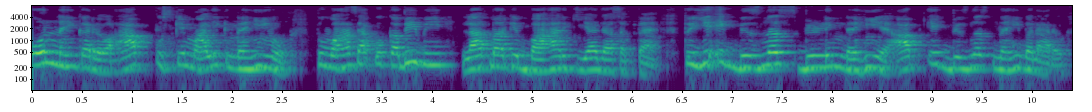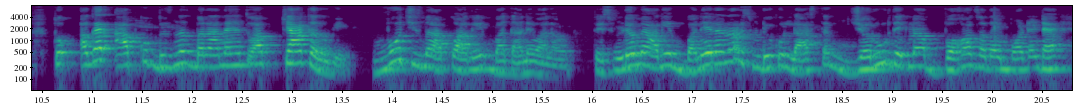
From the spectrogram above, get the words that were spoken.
ओन नहीं कर रहे हो, आप उसके मालिक नहीं हो तो वहाँ से आपको कभी भी लात मार के बाहर किया जा सकता है। तो ये एक बिज़नेस बिल्डिंग नहीं है, आप एक बिज़नेस नहीं बना रहे हो। तो अगर आपको बिज़नेस बनाना है तो आप क्या करोगे? वो चीज़ मैं आपको आगे बताने वाला हूँ। तो इस वीडियो में आगे बने रहना और इस वीडियो को लास्ट तक ज़रूर देखना बहुत ज़्यादा इंपॉर्टेंट है।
